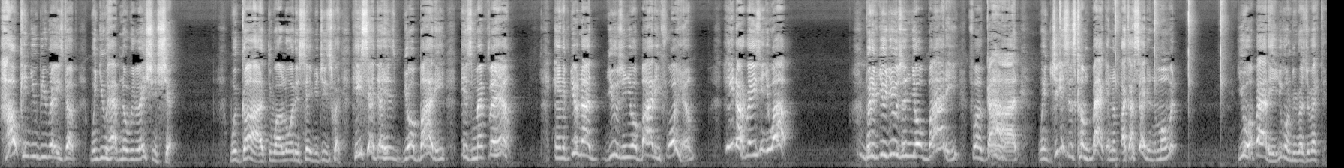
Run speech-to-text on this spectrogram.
How can you be raised up when you have no relationship with God through our Lord and Savior Jesus Christ? He said that his your body is meant for him. And if you're not using your body for him, he's not raising you up. But if you're using your body for God, when Jesus comes back, and like I said in a moment, you're up out of here. You're going to be resurrected.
